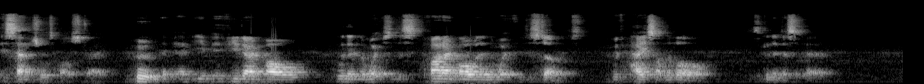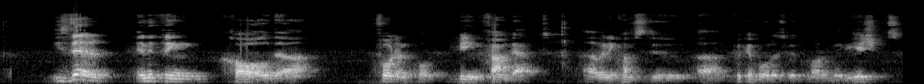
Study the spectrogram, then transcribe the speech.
essential to bowl straight. Hmm. If, you, if you don't bowl within the width of the, if I don't bowl within the width of the stumps with pace on the ball, it's going to disappear. Is there anything called, uh, quote unquote, being found out uh, when it comes to uh, quicker bowlers with a lot of variations?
